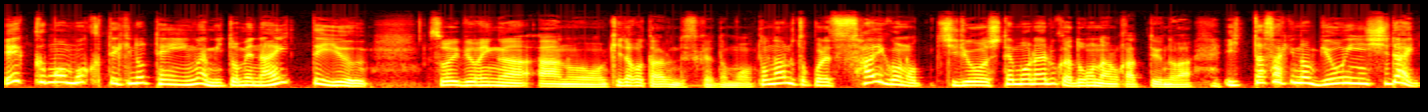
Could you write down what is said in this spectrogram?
エクモ目的の転院は認めないっていうそういう病院があの聞いたことあるんですけれどもとなるとこれ最後の治療をしてもらえるかどうなのかっていうのは行った先の病院次第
